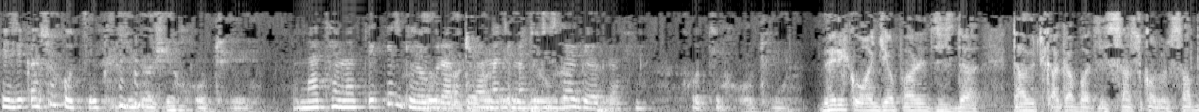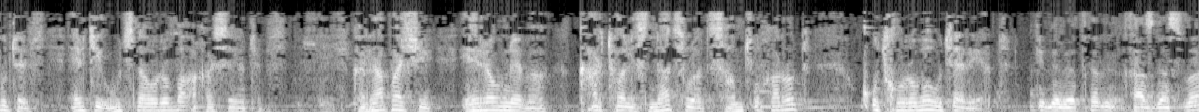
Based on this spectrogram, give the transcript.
ფიზიკაში 5 ფიზიკაში 5 მათემატიკის გეოგრაფია მათემატიკის და გეოგრაფია. 5 5 ვერიკო ანჯაფარიძის და დავით კაკაბაძის სასკოლო საბუთებს ერთი უცნაურობა ახასიათებს. გრაფაში ეროვნება ქართველის ნაცვლად სამწუხაროდ კუთხურობა უწერიათ კიდევ ერთხელ ხაზგასვა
